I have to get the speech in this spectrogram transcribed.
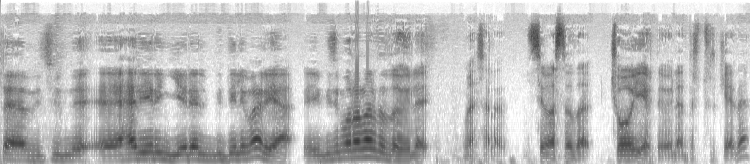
Tabii şimdi e, her yerin yerel bir dili var ya. e, bizim oralarda da öyle. Mesela Sivas'ta da çoğu yerde öyledir Türkiye'de.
